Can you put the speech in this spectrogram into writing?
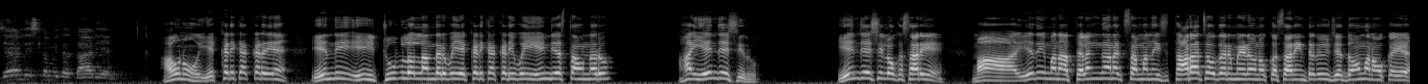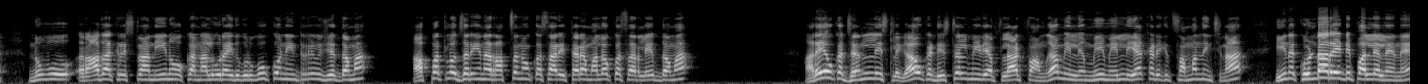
జర్నలిస్టుల మీద దాడి అని. అవును ఎక్కడికక్కడ ఏంది ఈ ట్యూబ్లో అందరు పోయి ఎక్కడికక్కడికి పోయి ఏం చేస్తూ ఉన్నారు? ఏం చేసిర్రు? ఏం చేసిర్రు? ఒకసారి మా ఏది మన తెలంగాణకు సంబంధించి తారా చౌదరి మేడం ఒకసారి ఇంటర్వ్యూ చేద్దామా? మనం ఒక నువ్వు రాధాకృష్ణ నేను ఒక నలుగురు ఐదుగురు కూకొని ఇంటర్వ్యూ చేద్దామా? అప్పట్లో జరిగిన రచ్చను ఒకసారి తెర మరొకసారి లేపుదామా? అరే ఒక జర్నలిస్ట్లుగా ఒక డిజిటల్ మీడియా ప్లాట్ఫామ్గా మీ మేము వెళ్ళి అక్కడికి సంబంధించిన ఈయన కొండారెడ్డి పల్లెలోనే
